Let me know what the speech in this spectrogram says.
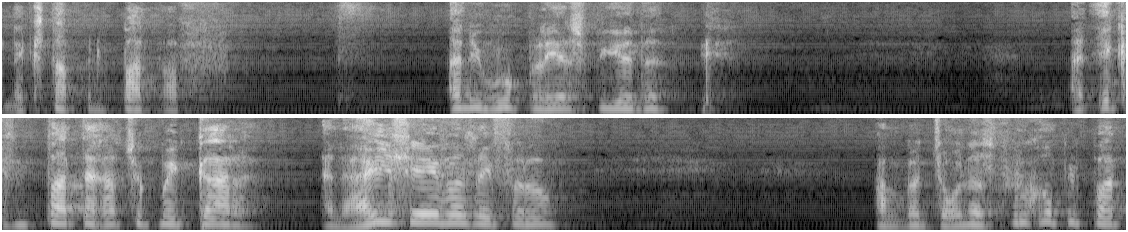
En ek stap in die pad af. Aan die hoek bly 'n speurder. En ek is op pad te gaan soek my kar en hy sê vir sy vrou Anko Jonas vroeg op die pad,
